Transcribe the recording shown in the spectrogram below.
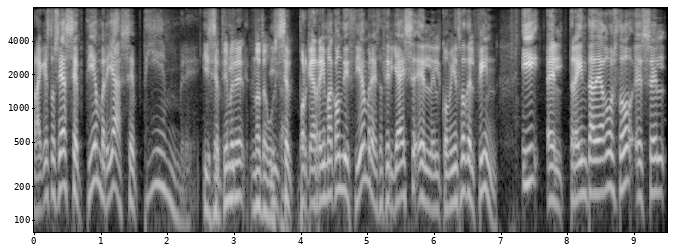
para que esto sea septiembre ya, septiembre. Y sep- septiembre no te gusta. porque rima con diciembre, es decir, ya es el, el comienzo del fin. Y el 30 de agosto es el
